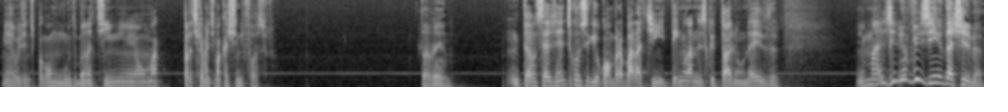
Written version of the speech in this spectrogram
Meu, a gente pagou muito baratinho, é uma, praticamente uma caixinha de fósforo. Tá vendo? Então, se a gente conseguiu comprar baratinho e tem lá no escritório um laser, imagine o vizinho da China.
